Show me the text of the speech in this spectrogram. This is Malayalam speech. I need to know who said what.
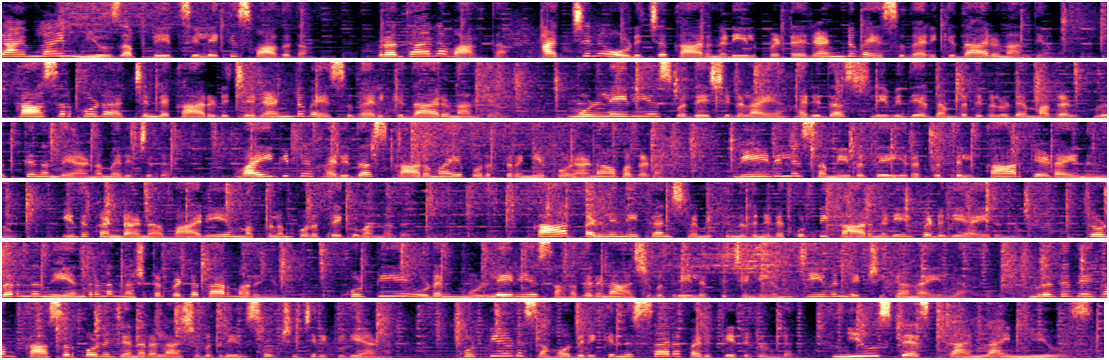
Speaker 1: ടൈം ലൈൻ ന്യൂസ് അപ്ഡേറ്റ്സിലേക്ക് സ്വാഗതം. പ്രധാന വാർത്ത. അച്ഛനെ ഓടിച്ച കാറിനടിയിൽപ്പെട്ട് രണ്ടു വയസ്സുകാരിക്ക് ദാരുണാന്ത്യം. കാസർകോട് അച്ഛന്റെ കാറിടിച്ച് രണ്ടു വയസ്സുകാരിക്ക് ദാരുണാന്ത്യം. മുള്ളേരിയ സ്വദേശികളായ ഹരിദാസ് ശ്രീവിദ്യ ദമ്പതികളുടെ മകൾ നൃത്യനന്ദയാണ് മരിച്ചത്. വൈകിട്ട് ഹരിദാസ് കാറുമായി പുറത്തിറങ്ങിയപ്പോഴാണ് അപകടം. വീടിന് സമീപത്തെ ഇറക്കത്തിൽ കാർ കേടായി നിന്നു. ഇത് കണ്ടാണ് ഭാര്യയും മക്കളും പുറത്തേക്ക് വന്നത്. കാർ തള്ളി നീക്കാൻ ശ്രമിക്കുന്നതിനിടെ കുട്ടി കാറിനടിയിൽ പെടുകയായിരുന്നു തുടർന്ന് നിയന്ത്രണം നഷ്ടപ്പെട്ട കാർ മറിഞ്ഞു. കുട്ടിയെ ഉടൻ മുള്ളേരിയ സഹകരണ ആശുപത്രിയിൽ എത്തിച്ചെങ്കിലും ജീവൻ രക്ഷിക്കാനായില്ല. മൃതദേഹം കാസർകോട് ജനറൽ ആശുപത്രിയിൽ സൂക്ഷിച്ചിരിക്കുകയാണ്. കുട്ടിയുടെ സഹോദരിക്ക് നിസ്സാര പരിക്കേറ്റിട്ടുണ്ട്. News desk timeline news.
